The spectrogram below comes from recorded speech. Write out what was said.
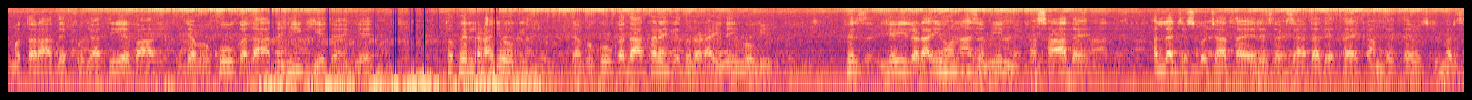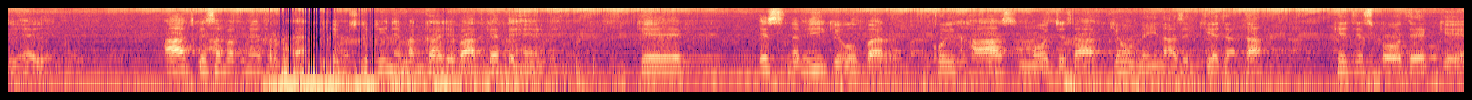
مترادف ہو جاتی ہے بات۔ کہ جب حقوق ادا نہیں کیے جائیں گے، تو پھر لڑائی ہوگی۔ جب حقوق ادا کریں گے، تو لڑائی نہیں ہوگی۔ پھر یہی لڑائی ہونا زمین میں فساد ہے۔ اللہ جس کو چاہتا ہے رزق زیادہ دیتا ہے، کم دیتا ہے، اس کی مرضی ہے یہ۔ آج کے سبق میں فرمایا کہ یہ مشرقین مکہ یہ بات کہتے ہیں کہ اس نبی کے اوپر کوئی خاص معجزہ کیوں نہیں نازل کیا جاتا کہ جس کو دیکھ کے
